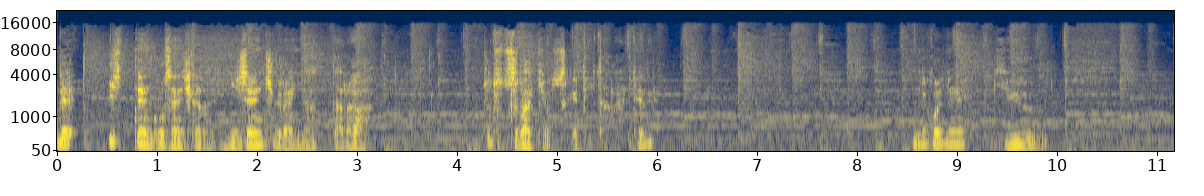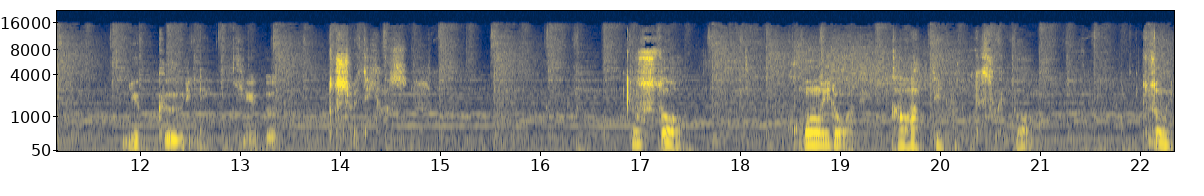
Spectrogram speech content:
で、1.5センチからね、2センチぐらいになったら、ちょっと椿をつけていただいてね。で、これでね、ぎゅーゆっくりね、ぎゅーっと締めていきます。そうすると、ここの色がね、変わっていくんですけど、ちょっとね、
